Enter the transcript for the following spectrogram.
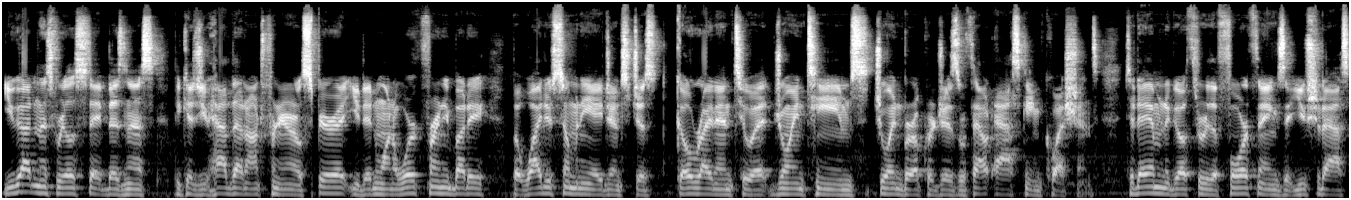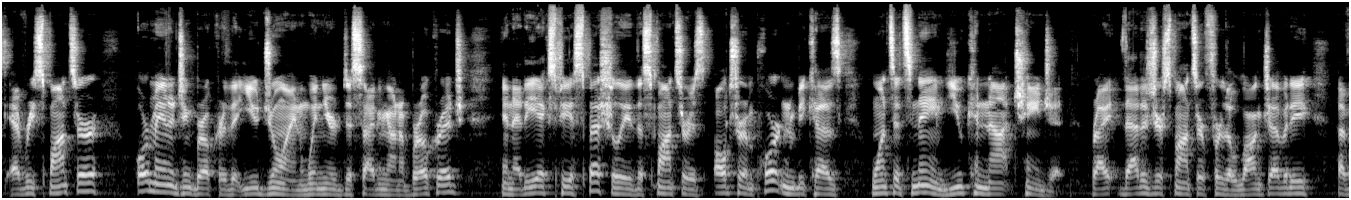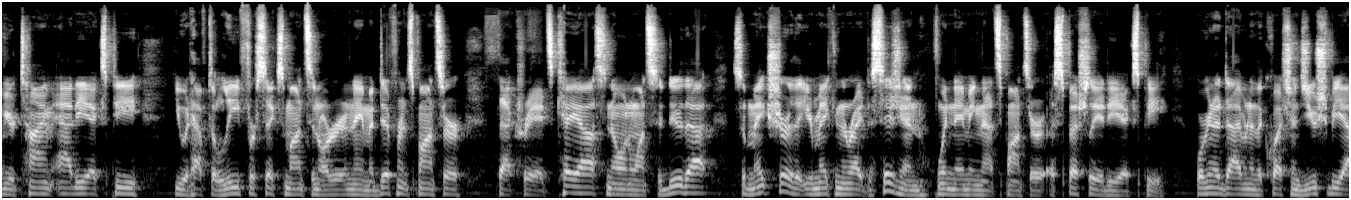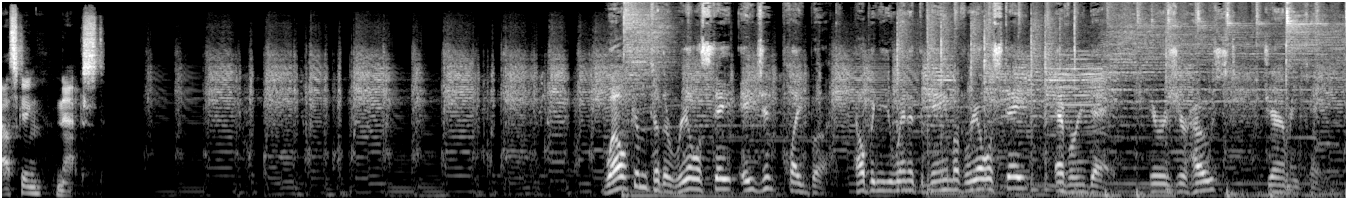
you got in this real estate business because you had that entrepreneurial spirit. You didn't want to work for anybody. But why do so many agents just go right into it, join teams, join brokerages without asking questions? Today, I'm going to go through the four things that you should ask every sponsor or managing broker that you join when you're deciding on a brokerage. And at EXP, especially, the sponsor is ultra important because once it's named, you cannot change it right? That is your sponsor for the longevity of your time at EXP. You would have to leave for six months in order to name a different sponsor. That creates chaos. No one wants to do that. So make sure that you're making the right decision when naming that sponsor, especially at EXP. We're going to dive into the questions you should be asking next. Welcome to the Real Estate Agent Playbook, helping you win at the game of real estate every day. Here is your host, Jeremy Kane.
